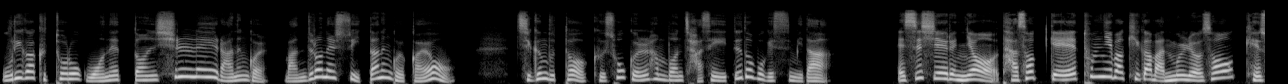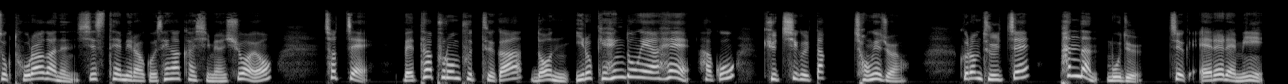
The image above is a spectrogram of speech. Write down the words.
우리가 그토록 원했던 신뢰라는 걸 만들어낼 수 있다는 걸까요? 지금부터 그 속을 한번 자세히 뜯어보겠습니다. SCL은요, 다섯 개의 톱니바퀴가 맞물려서 계속 돌아가는 시스템이라고 생각하시면 쉬워요. 첫째, 메타 프롬프트가 넌 이렇게 행동해야 해 하고 규칙을 딱 정해줘요. 그럼 둘째, 판단 모듈, 즉 LLM이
